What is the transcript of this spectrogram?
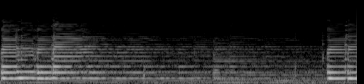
thank you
